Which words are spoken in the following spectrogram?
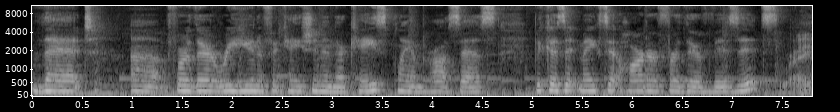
that uh, for their reunification and their case plan process because it makes it harder for their visits Right.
